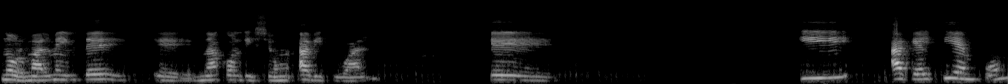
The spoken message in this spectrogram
normalmente eh, una condición habitual. Eh, y aquel tiempo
